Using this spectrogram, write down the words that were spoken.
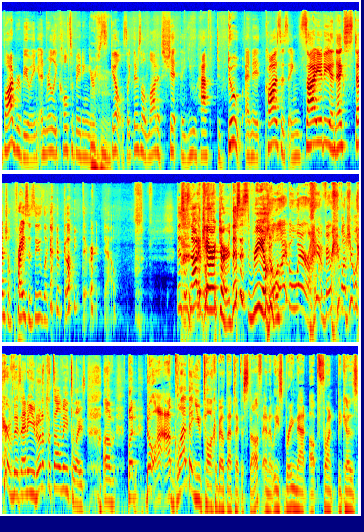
VOD reviewing and really cultivating your mm-hmm. skills. Like there's a lot of shit that you have to do, and it causes anxiety and existential crises like I'm going through right now. This is not a character. This is real. No, I'm aware. I am very much aware of this, Annie. You don't have to tell me twice. Um, but no, I- I'm glad that you talk about that type of stuff and at least bring that up front because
